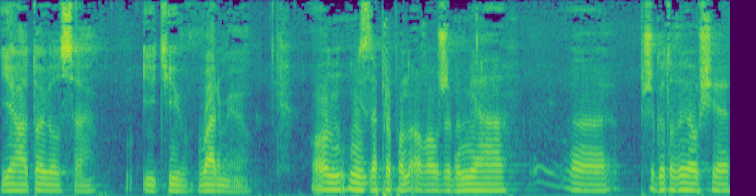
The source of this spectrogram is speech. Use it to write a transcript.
я готовился идти в армию. On mi zaproponował, żebym ja e, przygotowywał się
